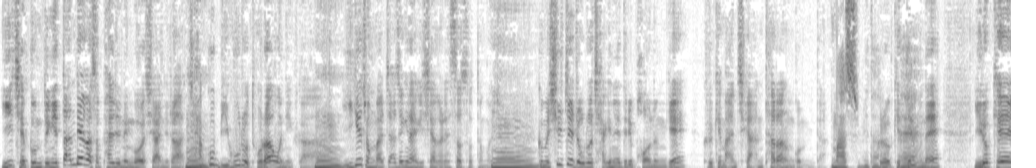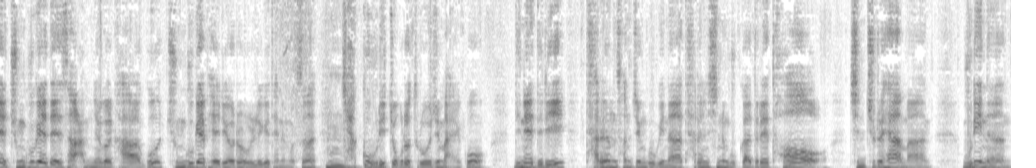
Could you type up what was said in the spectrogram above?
이 제품 등이 딴 데 가서 팔리는 것이 아니라 음. 자꾸 미국으로 돌아오니까 음. 이게 정말 짜증이 나기 시작을 했었었던 거죠. 음. 그러면 실제적으로 자기네들이 버는 게 그렇게 많지가 않다라는 겁니다. 맞습니다. 그렇기 네. 때문에 이렇게 중국에 대해서 압력을 가하고 중국의 배리어를 올리게 되는 것은 음. 자꾸 우리 쪽으로 들어오지 말고 니네들이 다른 선진국이나 다른 신흥 국가들에 더 진출을 해야만 우리는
